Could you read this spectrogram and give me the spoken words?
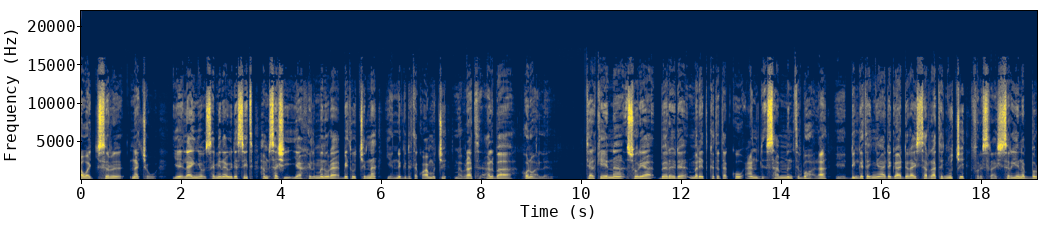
አዋጅ ስር ናቸው። የላይኛው ሰሜናዊ ደሴት 50 ሺህ ያህል መኖሪያ ቤቶችና የንግድ ተቋሞች መብራት አልባ ሆነዋል። ተርኬና ሶሪያ በርዕደ መሬት ከተጠቁ አንድ ሳምንት በኋላ የድንገተኛ አደጋ አደራጅ ሠራተኞች ፍርስራሽ ስር የነበሩ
